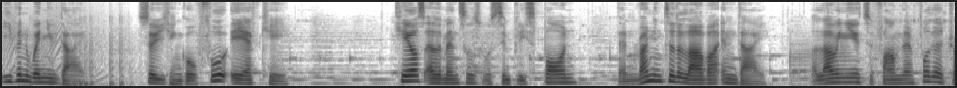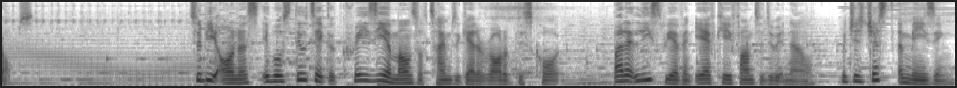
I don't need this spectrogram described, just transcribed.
even when you die, so you can go full AFK. Chaos Elementals will simply spawn, then run into the lava and die, allowing you to farm them for their drops. To be honest, it will still take a crazy amount of time to get a Rod of Discord, but at least we have an AFK farm to do it now, which is just amazing.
